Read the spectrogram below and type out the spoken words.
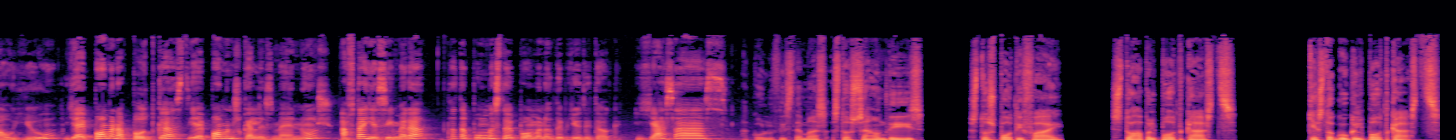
OU, για επόμενα podcast, για επόμενους καλεσμένους. Αυτά για σήμερα. Θα τα πούμε στο επόμενο The Beauty Talk. Γεια σας! Ακολουθήστε μας στο Soundees, στο Spotify, στο Apple Podcasts και στο Google Podcasts.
